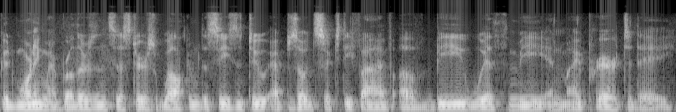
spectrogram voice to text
Good morning, my brothers and sisters. Welcome to season two, episode 65 of Be With Me. And my prayer today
